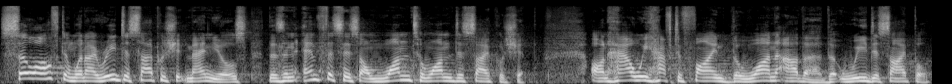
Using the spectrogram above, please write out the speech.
So often, when I read discipleship manuals, there's an emphasis on one to one discipleship, on how we have to find the one other that we disciple.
